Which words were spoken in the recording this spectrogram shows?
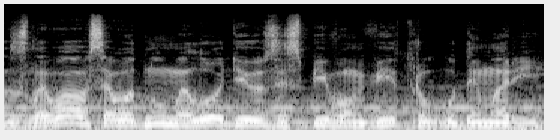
зливався в одну мелодію зі співом вітру у димарі.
